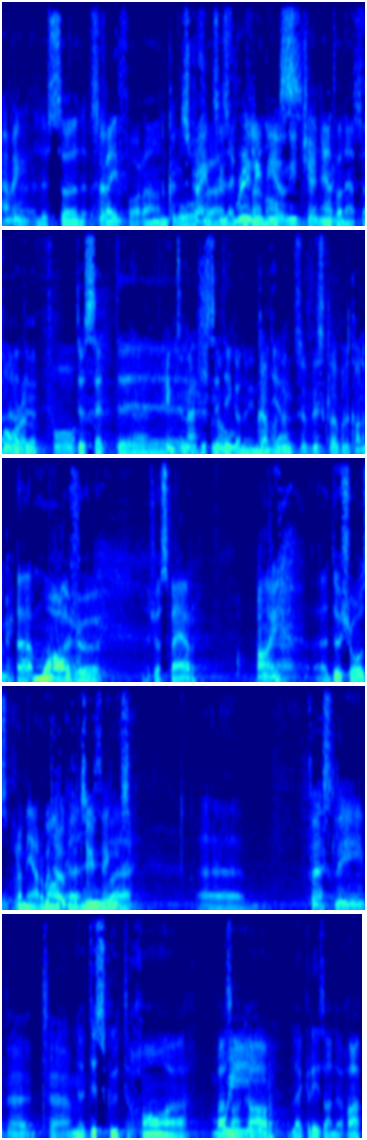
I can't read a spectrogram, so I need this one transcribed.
having euh, le seul vrai certain forum pour constraints, euh, is la really the gouvernance only genuine internationale forum de, for de cette, euh, de cette international économie mondiale. governance of this global economy. Euh, moi, je, j'espère I, euh, deux choses. Premièrement, hope que for two nous things. euh, euh, firstly, that um, ne discuterons euh, pas We encore la crise en Europe.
